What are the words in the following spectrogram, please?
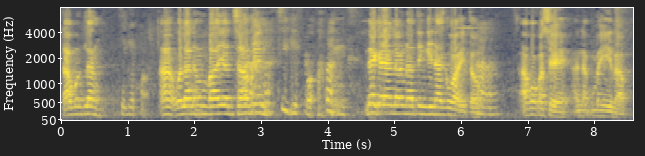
Tawag lang. Sige po. Ah, wala namang bayad sa amin. sige po. Hmm. Hindi, kaya lang natin ginagawa ito. Ah. Ako kasi, anak mahirap.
